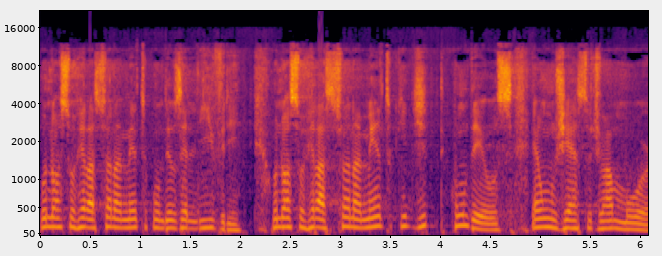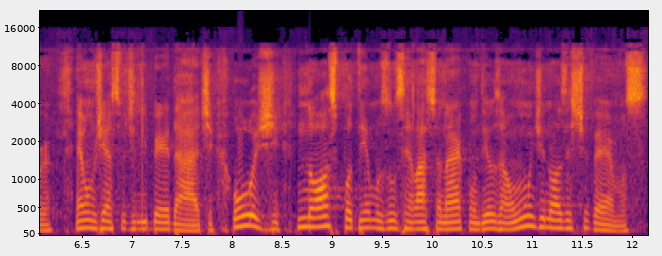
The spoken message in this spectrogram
o nosso relacionamento com Deus é livre. O nosso relacionamento com Deus é um gesto de amor, é um gesto de liberdade. Hoje nós podemos nos relacionar com Deus aonde nós estivermos.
